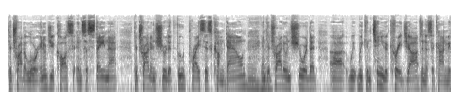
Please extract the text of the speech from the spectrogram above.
to try to lower energy costs and sustain that, to try to ensure that food prices come down, mm-hmm. and to try to ensure that uh, we, we continue to create jobs in this economy.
